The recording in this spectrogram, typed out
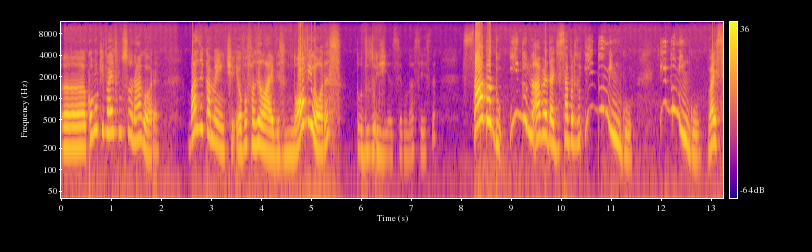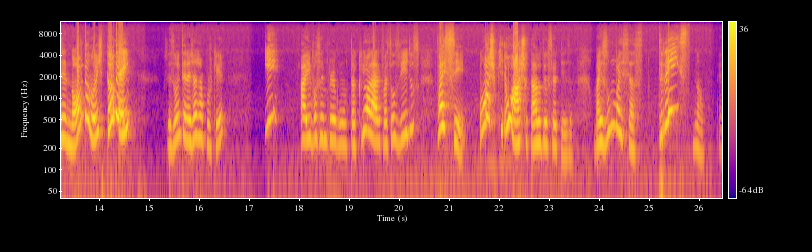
Uh, como que vai funcionar agora? Basicamente, eu vou fazer lives 9 horas, todos os dias, segunda a sexta. Sábado e, do, na verdade, sábado e domingo. E domingo vai ser 9 da noite também. Vocês vão entender já já por quê. E aí você me pergunta que horário que vai ser os vídeos. Vai ser eu acho que. Eu acho, tá? Não tenho certeza. Mas um vai ser às três. Não. É.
